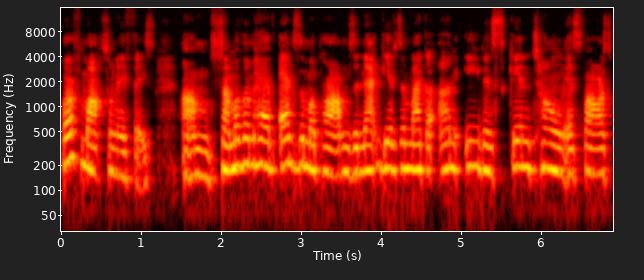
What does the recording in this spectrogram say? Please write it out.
birthmarks on their face. Um, some of them have eczema problems, and that gives them like an uneven skin tone as far as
